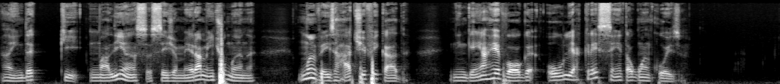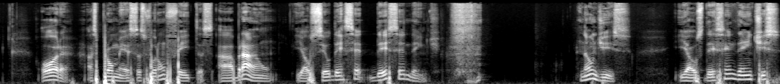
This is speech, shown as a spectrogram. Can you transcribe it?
ainda que uma aliança seja meramente humana, uma vez ratificada, ninguém a revoga ou lhe acrescenta alguma coisa. Ora, as promessas foram feitas a Abraão e ao seu descendente. Não diz, e aos descendentes,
